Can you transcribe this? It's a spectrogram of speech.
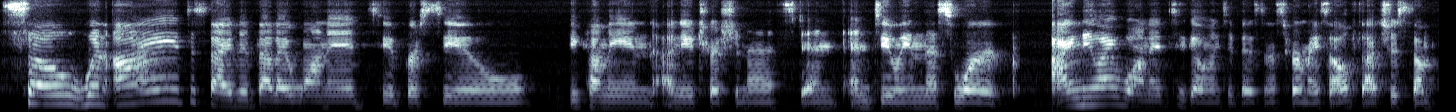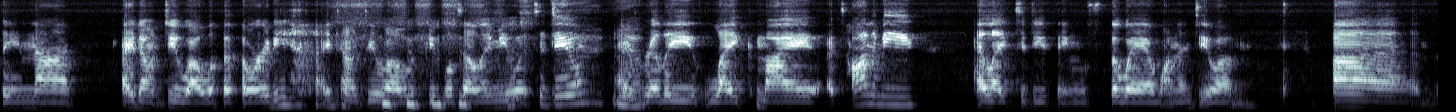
So when i decided that i wanted to pursue becoming a nutritionist and and doing this work i knew i wanted to go into business for myself. That's just something that I don't do well with authority. I don't do well with people telling me what to do. Yeah. I really like my autonomy. I like to do things the way I want to do them. Um,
